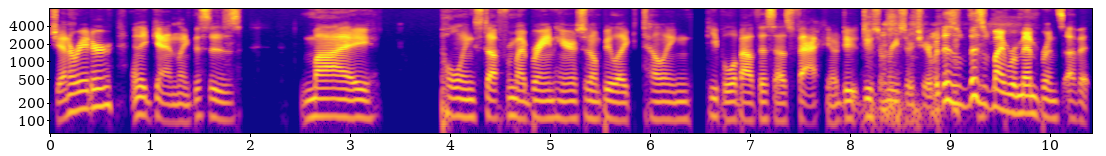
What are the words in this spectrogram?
generator. And again, like this is my pulling stuff from my brain here, so don't be like telling people about this as fact. You know, do do some research here. But this is this is my remembrance of it.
